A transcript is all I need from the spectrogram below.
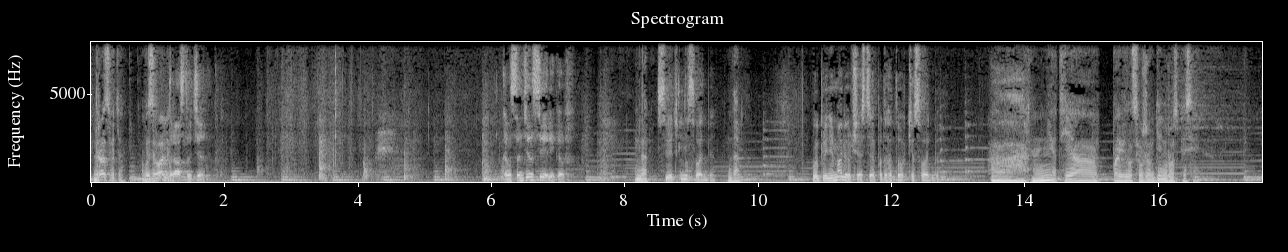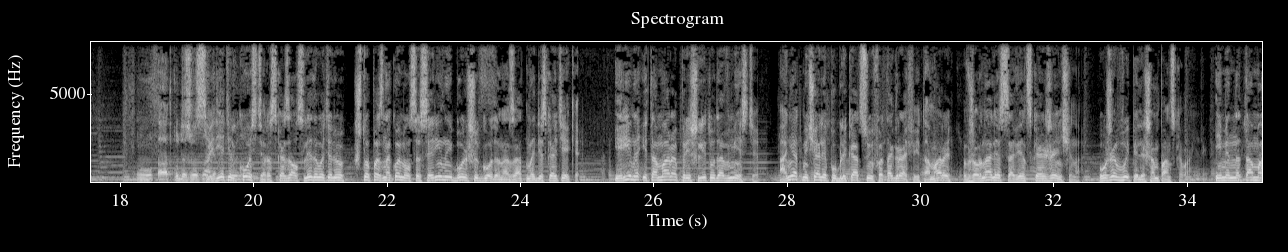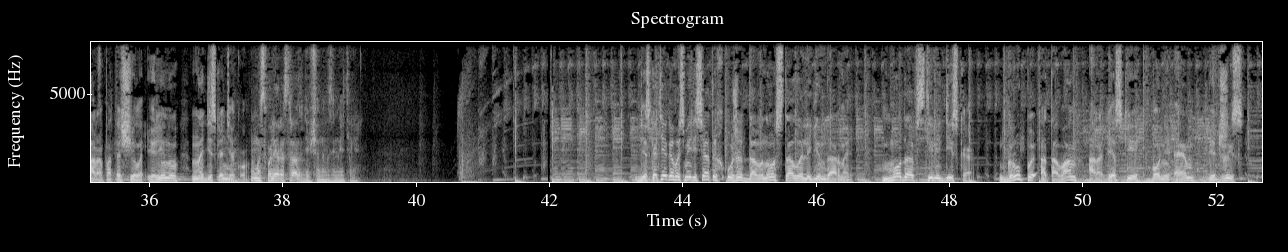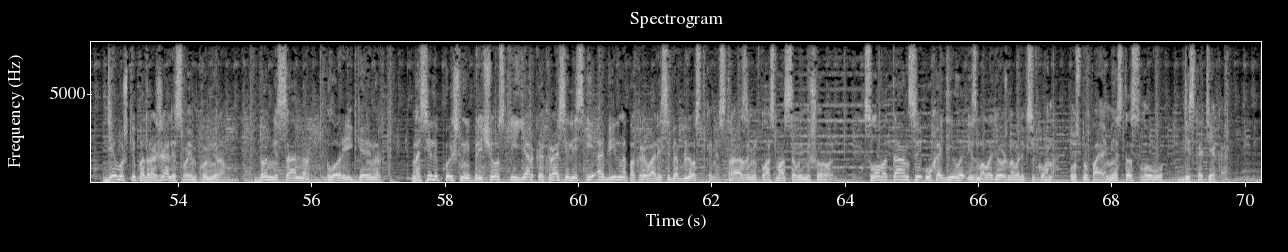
Здравствуйте. Вызывали? Здравствуйте. Константин Сериков. Да. Свидетель на свадьбе. Да. Вы принимали участие в подготовке свадьбы? А, нет, я появился уже в день росписи. Ну, а откуда же вы знали? Свидетель такое? Костя рассказал следователю, что познакомился с Ириной больше года назад на дискотеке. Ирина и Тамара пришли туда вместе. Они отмечали публикацию фотографии Тамары в журнале «Советская женщина». Уже выпили шампанского. Именно Тамара потащила Ирину на дискотеку. Мы с Валерой сразу девчонок заметили. Дискотека 80-х уже давно стала легендарной. Мода в стиле диско. Группы «Атаван», «Арабески», «Бонни М», «Биджис». Девушки подражали своим кумирам. Донни Саммер, Глории Гейнер. Носили пышные прически, ярко красились и обильно покрывали себя блестками, стразами, пластмассовой мишурой. Слово «танцы» уходило из молодежного лексикона, уступая место слову «дискотека».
